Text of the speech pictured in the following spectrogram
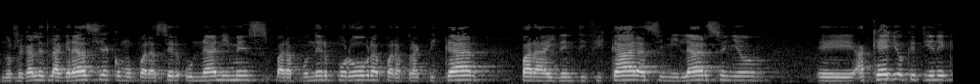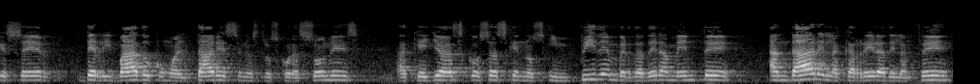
Nos regales la gracia como para ser unánimes, para poner por obra, para practicar, para identificar, asimilar, Señor, eh, aquello que tiene que ser derribado como altares en nuestros corazones, aquellas cosas que nos impiden verdaderamente andar en la carrera de la fe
